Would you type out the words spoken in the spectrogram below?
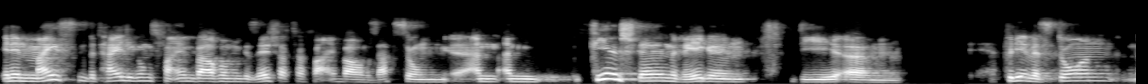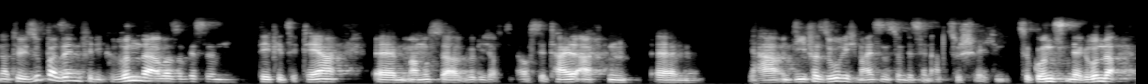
in den meisten Beteiligungsvereinbarungen, Gesellschaftsvereinbarungen, Satzungen äh, an, an vielen Stellen Regeln, die ähm, für die Investoren natürlich super sind, für die Gründer aber so ein bisschen defizitär. Ähm, man muss da wirklich auf, aufs Detail achten. Ähm, ja, und die versuche ich meistens so ein bisschen abzuschwächen, zugunsten der Gründer,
